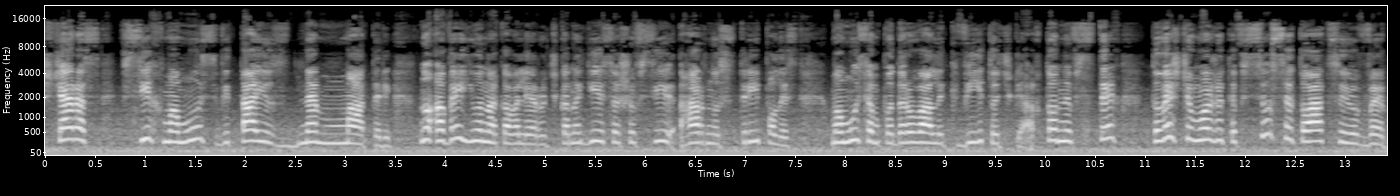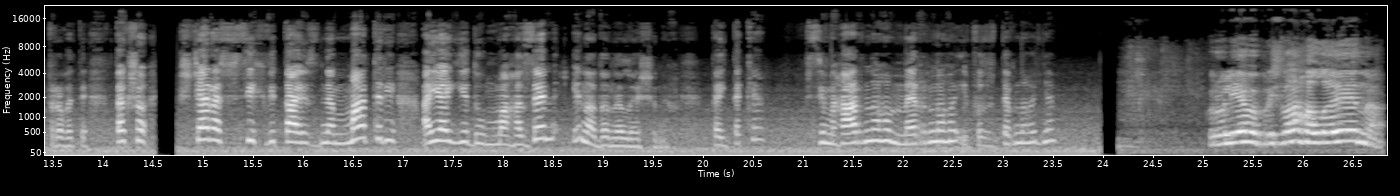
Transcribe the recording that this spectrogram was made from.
ще раз всіх мамусь вітаю з Днем Матері. Ну а ви, юна кавалерочка, надіюся, що всі гарно стріпались, мамусям подарували квіточки. А хто не встиг, то ви ще можете всю ситуацію виправити. Так що ще раз всіх вітаю з Днем Матері, а я їду в магазин і на Данилишиних. Та й таке. Всім гарного, мирного і позитивного дня. Королєви прийшла Галина,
